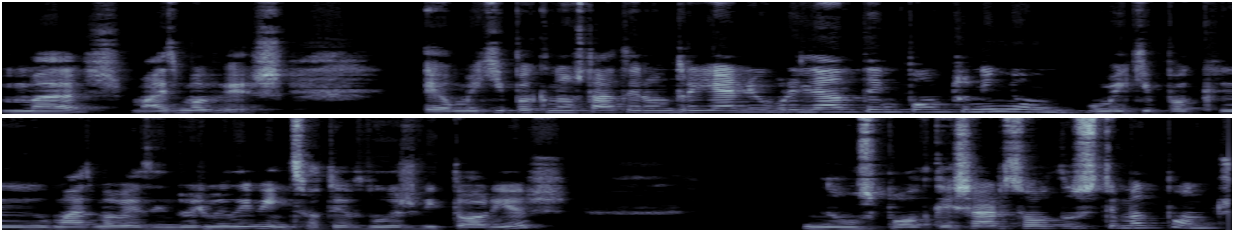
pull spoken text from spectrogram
mas, mais uma vez, é uma equipa que não está a ter um triênio brilhante em ponto nenhum. Uma equipa que, mais uma vez, em 2020 só teve duas vitórias. Não se pode queixar só do sistema de pontos.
